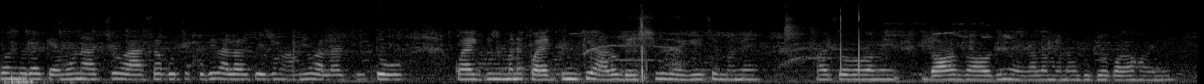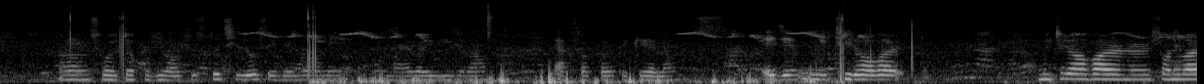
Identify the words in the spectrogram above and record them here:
বন্ধুরা, কেমন আছো? আশা করছি খুবই ভালো আছো এবং আমিও ভালো আছি। তো কয়েকদিন মানে কয়েকদিন কি আরও বেশি হয়ে গিয়েছে? মানে হয়তো আমি দশ, বারো দিন হয়ে গেল, মনে হয় ভিডিও করা হয়নি। কারণ শরীরটা খুবই অসুস্থ ছিল সেই জন্য আমি মায়ের বাড়ি গিয়েছিলাম। এক সপ্তাহ থেকে এলাম। এই যে মিঠিরও আবার মিঠিরও আবার শনিবার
